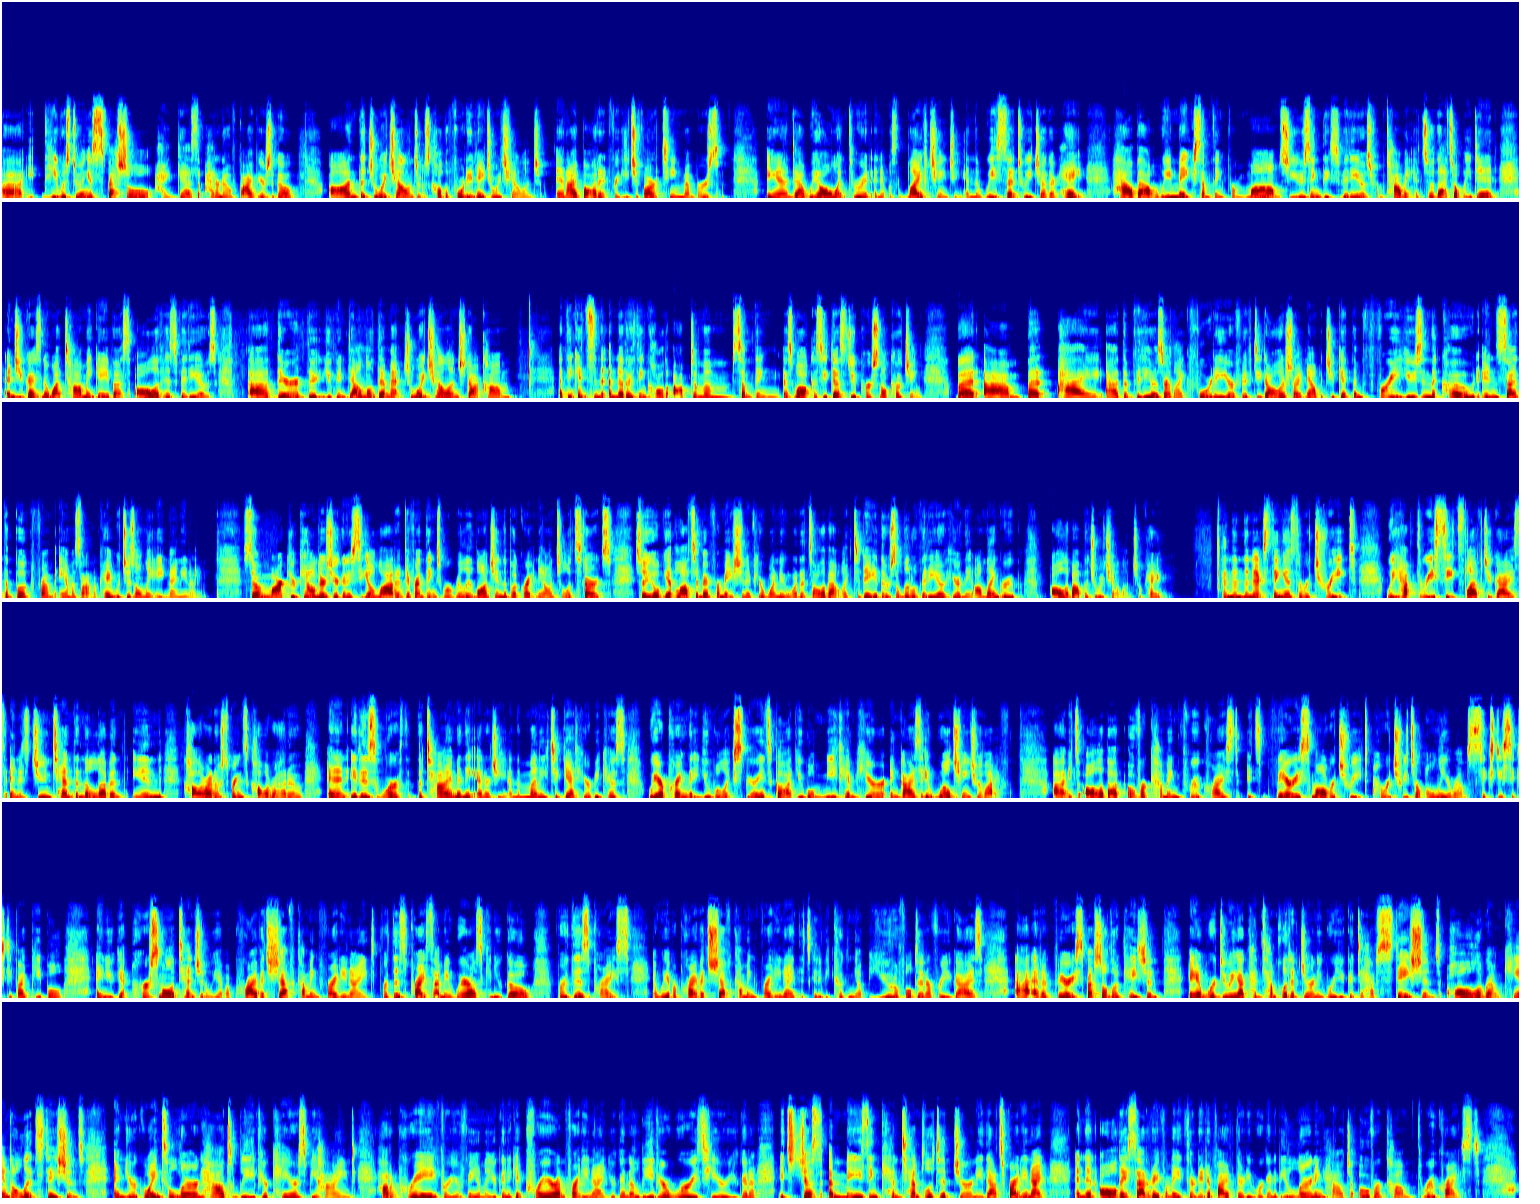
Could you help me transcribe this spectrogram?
uh, he was doing a special i guess i don't know five years ago on the joy challenge. It was called the 40 day joy challenge. And i bought it for each of our team members and uh, we all went through it and it was life changing. And then we said to each other, Hey, how about we make something for moms using these videos from Tommy? And so that's what we did. And you guys know what? Tommy gave us all of his videos. Uh, there, you can download them at joychallenge.com. I think it's an, another thing called Optimum something as well because he does do personal coaching. But um, but I uh, the videos are like forty or fifty dollars right now, but you get them free using the code inside the book from Amazon. Okay, which is only eight ninety nine. So mark your calendars. You're going to see a lot of different things. We're really launching the book right now until it starts. So you'll get lots of information if you're wondering what it's all about. Like today, there's a little video here in the online group all about the Joy Challenge. Okay. And then the next thing is the retreat. We have three seats left, you guys, and it's June 10th and 11th in Colorado Springs, Colorado. And it is worth the time and the energy and the money to get here because we are praying that you will experience God. You will meet him here. And guys, it will change your life. Uh, it's all about overcoming through Christ. It's very small retreat. Our retreats are only around 60, 65 people and you get personal attention. We have a private chef coming Friday night for this price. I mean, where else can you go for this price? And we have a private chef coming Friday night that's going to be cooking a beautiful dinner for you guys uh, at a very special location. And we're doing a contemplative journey where you get to have stations all around candle lit stations and you're going to learn how to leave your cares behind, how to pray pray for your family. You're going to get prayer on Friday night. You're going to leave your worries here. You're going to, it's just amazing contemplative journey. That's Friday night. And then all day Saturday from 8.30 to 5.30, we're going to be learning how to overcome through Christ.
